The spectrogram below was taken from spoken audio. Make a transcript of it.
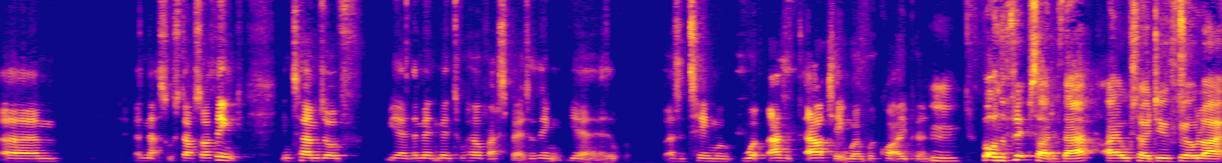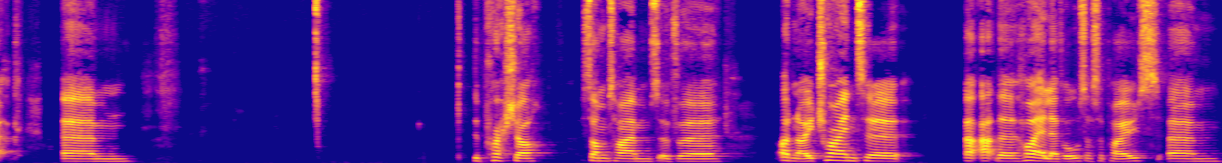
um, and that sort of stuff. So I think in terms of yeah the men- mental health aspects, I think yeah as a team we're, we're as a, our team we're, we're quite open. Mm. But on the flip side of that, I also do feel like. Um, the pressure sometimes of uh, I don't know trying to at, at the higher levels, I suppose, um,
